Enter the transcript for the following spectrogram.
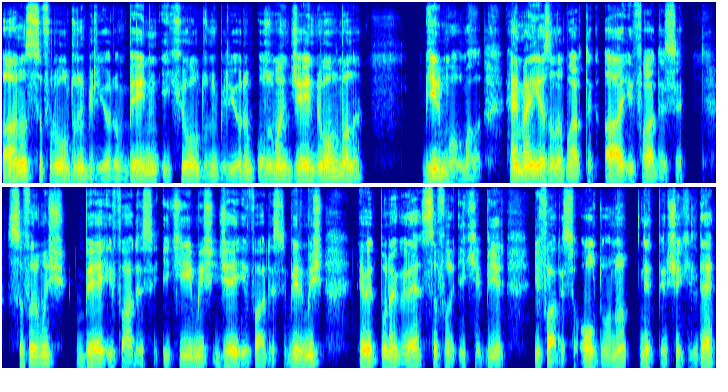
a'nın sıfır olduğunu biliyorum. b'nin 2 olduğunu biliyorum. O zaman c ne olmalı? 1 mi olmalı? Hemen yazalım artık a ifadesi sıfırmış, b ifadesi 2'ymiş, c ifadesi 1'miş. Evet buna göre 0, 2, 1 ifadesi olduğunu net bir şekilde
